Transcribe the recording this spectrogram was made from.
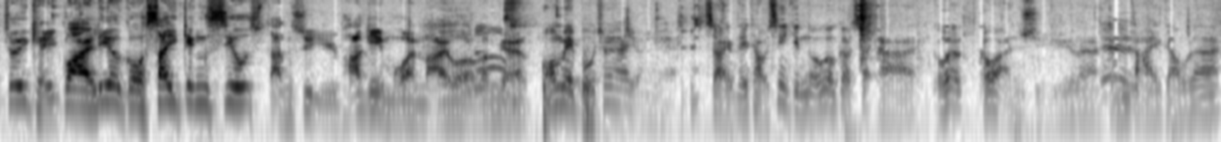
最奇怪呢一個西京燒銀鱈魚扒竟然冇人買喎，咁樣我未補充一樣嘢，就係、你頭先見到嗰個西啊嗰、個嗰、個銀鱈魚咧咁大嚿咧，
